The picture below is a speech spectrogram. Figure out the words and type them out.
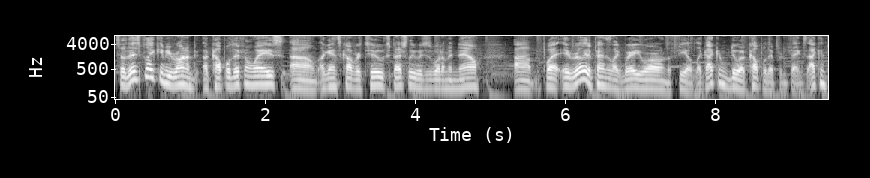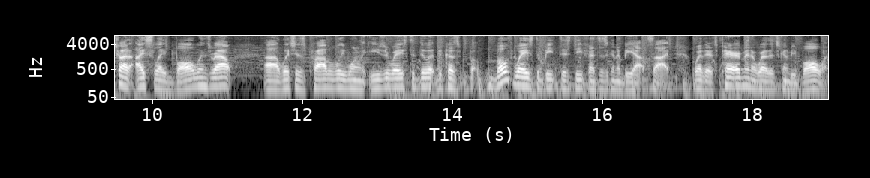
So this play can be run a, a couple different ways um, against cover two, especially, which is what I'm in now. Um, but it really depends on like where you are on the field. Like I can do a couple different things. I can try to isolate Baldwin's route, uh, which is probably one of the easier ways to do it because both ways to beat this defense is going to be outside, whether it's Perriman or whether it's going to be Baldwin.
